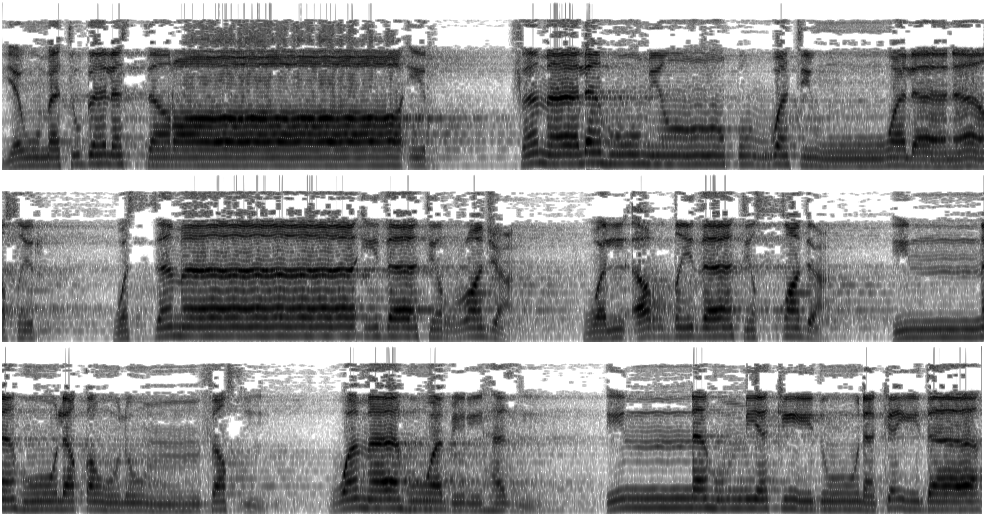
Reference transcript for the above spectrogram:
يَوْمَ تُبْلَى السَّرَائِرُ فَمَا لَهُ مِن قُوَّةٍ وَلَا نَاصِرٍ وَالسَّمَاءِ ذَاتِ الرَّجْعِ وَالْأَرْضِ ذَاتِ الصَّدْعِ إِنَّهُ لَقَوْلٌ فَصْلٌ وَمَا هُوَ بِالْهَزْلِ إِنَّهُمْ يَكِيدُونَ كَيْدًا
